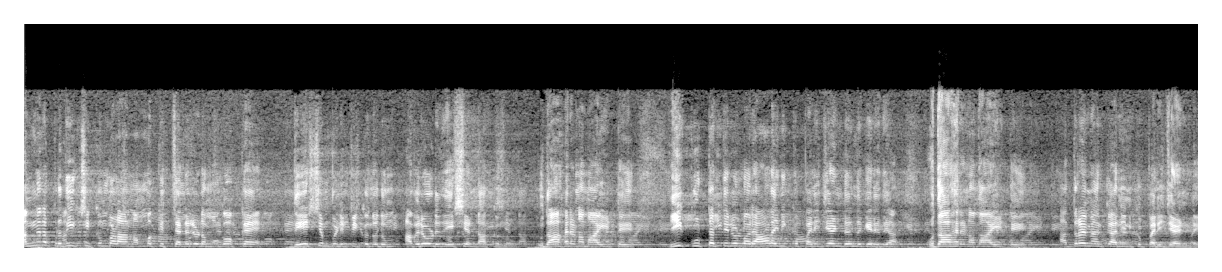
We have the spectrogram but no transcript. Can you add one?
അങ്ങനെ പ്രതീക്ഷിക്കുമ്പോഴാണ് നമുക്ക് ചിലരുടെ മുഖമൊക്കെ ദേഷ്യം പിടിപ്പിക്കുന്നതും അവരോട് ദേഷ്യം ഉണ്ടാക്കുന്നു. ഉദാഹരണമായിട്ട് ഈ കൂട്ടത്തിലുള്ള ഒരാൾ എനിക്ക് പരിചയമുണ്ട് എന്ന് കരുതുക. ഉദാഹരണമായിട്ട് അദ്രമാൻ ഖാൻ എനിക്ക് പരിചയമുണ്ട്.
